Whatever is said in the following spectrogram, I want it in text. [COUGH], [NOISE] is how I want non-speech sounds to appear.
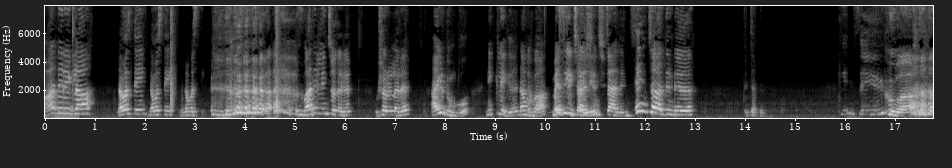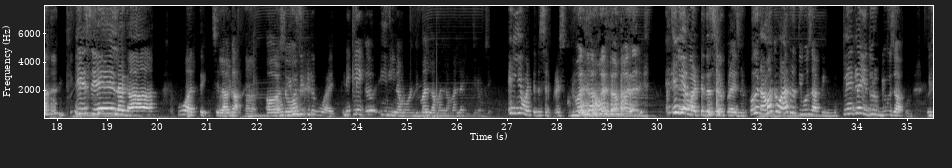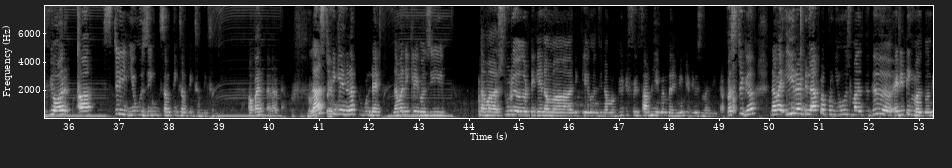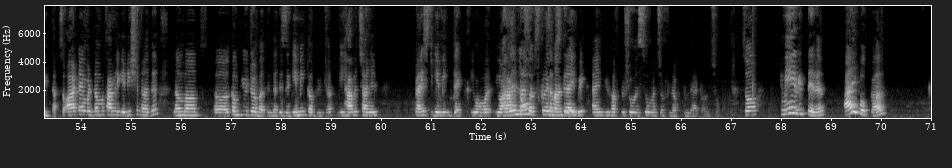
ಮಾದಿರಿಗ್ಲಾ ನಮಸ್ತೆ ನಮಸ್ತೆ ನಮಸ್ತೆ ಮಾದಿರ್ಲಿಂಚೊಲ್ಲರು ಹುಷಾರಿಲ್ಲರು ಐಡ್ದುಂಬು ನಿಕ್ಲಿಗ್ ನಮ್ಮ ಮೆಸ್ಸಿ ಚಾಲೆಂಜ್ ಚಾಲೆಂಜ್ ಎಂಚಾದಿಂದ ಹೂವ ಕೇಸೇ ಲಗಾ ಹೂ ಅತ್ತೆ ಲಗ ಸೊ ಮ್ಯೂಸಿಕ್ ಹೂವ ಆಯ್ತು ನಿಕ್ಲಿಗ್ ಈ ನಮ್ಮ ಒಂದು ಮಲ್ಲ ಮಲ್ಲ ಮಲ್ಲ ರೀತಿ ಎಲ್ಲಿಯ ಮಟ್ಟದ ಸರ್ಪ್ರೈಸ್. [LAUGHS] ಎಲ್ಲಿಯ ಮಟ್ಟದ ಸರ್ಪ್ರೈಸ್ ನಮಕ್ ಮಾತ್ರ ಯೂಸ್ ಆಪಿನಿ ಕ್ಲೇಗ್ಲ ಎದುರು use app if you are still using something something something something ಬಂತಲ್ಲ ಲಾಸ್ಟ್ ನಿಕ್ಲೆ ನೆನಪುಂಡೆ ನಮ್ಮ ನಿಕ್ಲೆಗೊಂಜಿ ನಮ್ಮ ಸ್ಟುಡಿಯೋದೊಟ್ಟಿಗೆ ನಮ್ಮ ನಿಕ್ಲೆ ಗೊಂಜಿ ನಮ್ಮ ಬ್ಯೂಟಿಫುಲ್ ಫ್ಯಾಮಿಲಿ ಮೆಂಬರ್ ಇಂಟ್ರೊಡ್ಯೂಸ್ ಮಾಡಿದ್ದ ಫಸ್ಟ್ ಗ ನಮ್ಮ ಈ ರೆಡ್ ಲ್ಯಾಪ್ಟಾಪ್ ಯೂಸ್ ಮಾಡ್ತದ ಎಡಿಟಿಂಗ್ ಮಾಡ್ತೊಂದಿತ್ತ ಸೊ ಆ ಟೈಮ್ ನಮ್ಮ ಫ್ಯಾಮಿಲಿಗೆ ಎಡಿಷನ್ ಆದ ನಮ್ಮ ಕಂಪ್ಯೂಟರ್ ಬರ್ತದೆ that is a gaming computer we have a channel priced gaming tech. You ha- you have to subscribe subscribe it and you have to show us so much of love to that also. So ಮೇರ್ ಇತ್ತೆರ್ ಆಯ್ ಬೊಕ್ಕ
